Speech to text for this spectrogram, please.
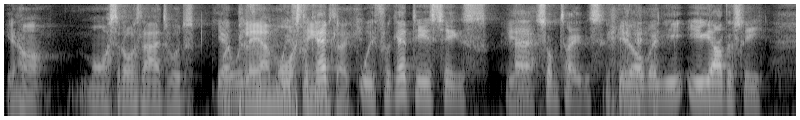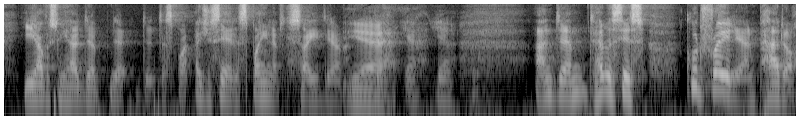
You know, most of those lads would, yeah, would play for, on most forget, teams. Like we forget these things uh, yeah. uh, sometimes. You know, when you, you obviously you obviously had the, the, the, the as you say, the spine of the side there. Yeah. Yeah, yeah. yeah. And um, tell us this Good Friday and Paddo.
